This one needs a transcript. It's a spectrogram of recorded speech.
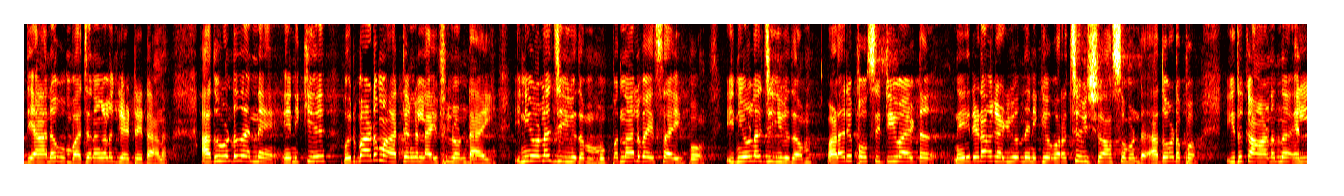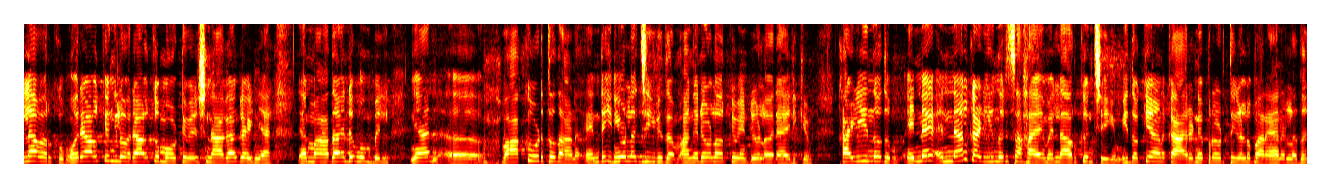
ധ്യാനവും വചനങ്ങളും കേട്ടിട്ടാണ്. അതുകൊണ്ട് തന്നെ എനിക്ക് ഒരുപാട് മാറ്റങ്ങൾ ലൈഫിലുണ്ടായി. ഇനിയുള്ള ജീവിതം മുപ്പത്തിനാല് വയസ്സായിപ്പോൾ. ഇനിയുള്ള ജീവിതം വളരെ പോസിറ്റീവായിട്ട് നേരിടാൻ കഴിയുമെന്ന് എനിക്ക് ഉറച്ച വിശ്വാസമുണ്ട്. അതോടൊപ്പം ഇത് കാണുന്ന എല്ലാവർക്കും ഒരാൾക്കെങ്കിലും ഒരാൾക്ക് മോട്ടിവേഷൻ ആകാൻ കഴിഞ്ഞാൽ ഞാൻ മാതാവിന്റെ മുമ്പിൽ ഞാൻ വാക്ക് കൊടുത്തതാണ്. എന്റെ ഇനിയുള്ള ജീവിതം അങ്ങനെയുള്ളവർക്ക് വേണ്ടിയുള്ളവരായിരിക്കും. കഴിയുന്നതും എന്നെ എന്നാൽ കഴിയുന്ന ഒരു സഹായം എല്ലാവർക്കും ചെയ്യും. ഇതൊക്കെയാണ് കാരുണ്യ പ്രവൃത്തികൾ പറയാനുള്ളത്.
